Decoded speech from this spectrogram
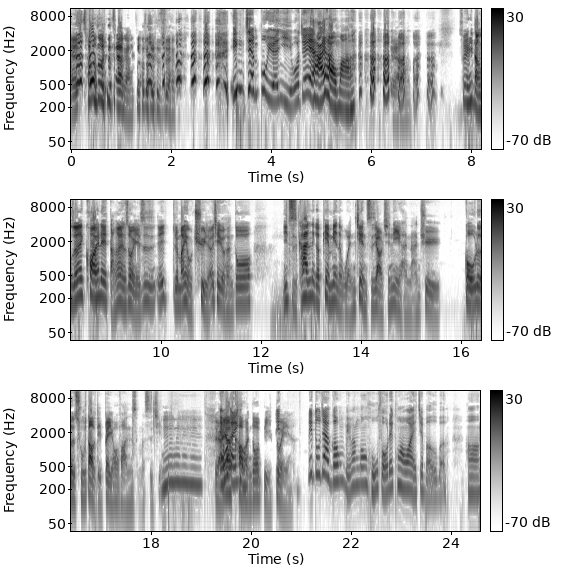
欸、差不多就这样啊，差不多就是这样。阴间不远矣，我觉得也还好嘛。对啊，所以你当初在跨那档案的时候，也是哎、欸，觉得蛮有趣的，而且有很多你只看那个片面的文件资料，其实你也很难去勾勒出到底背后发生什么事情。嗯，对啊，欸、要靠很多比对啊。你度假讲，比方讲胡佛，你看我的节目有无？哦，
